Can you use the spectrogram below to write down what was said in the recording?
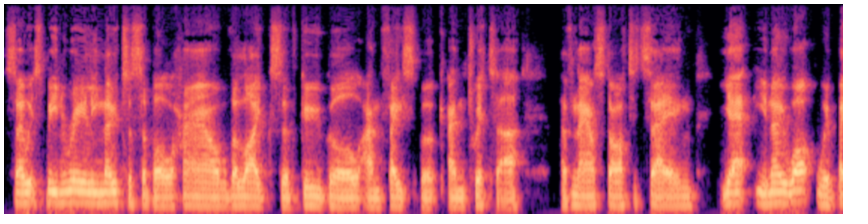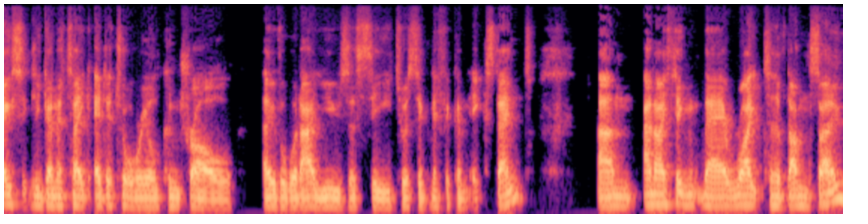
So it's been really noticeable how the likes of Google and Facebook and Twitter have now started saying, yeah, you know what, we're basically going to take editorial control over what our users see to a significant extent. Um, and I think they're right to have done so.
